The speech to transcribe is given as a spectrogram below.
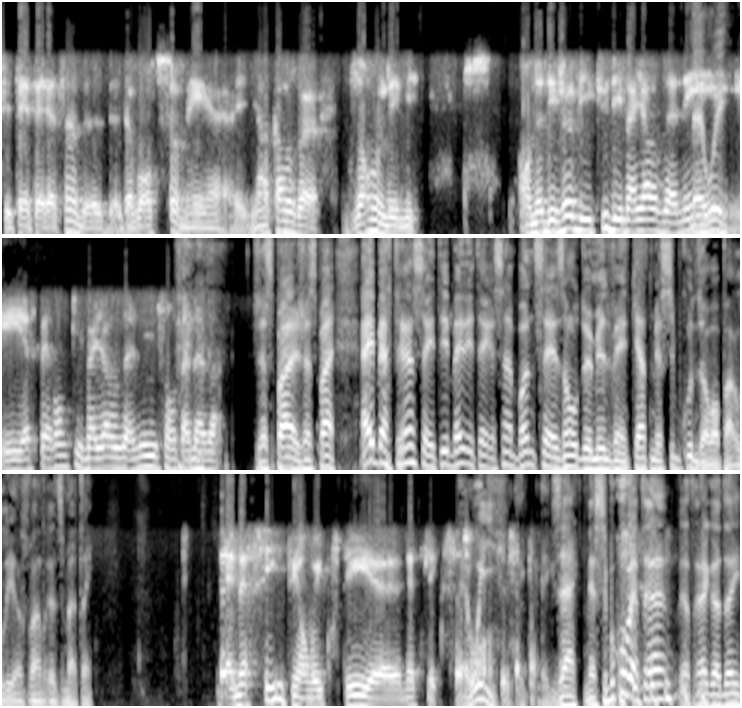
c'est intéressant de, de, de voir tout ça, mais euh, il y a encore, euh, disons, les, les- on a déjà vécu des meilleures années Ben oui. et espérons que les meilleures années sont en avant. J'espère, j'espère. Hey Bertrand, ça a été bien intéressant. Bonne saison 2024. Merci beaucoup de nous avoir parlé en ce vendredi matin. Ben merci, puis on va écouter euh, Netflix. Ben soir, oui, exact. Merci beaucoup Bertrand. Bertrand Godin.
